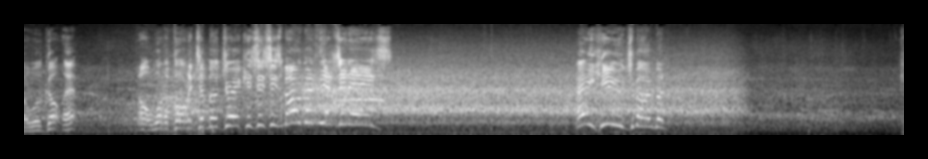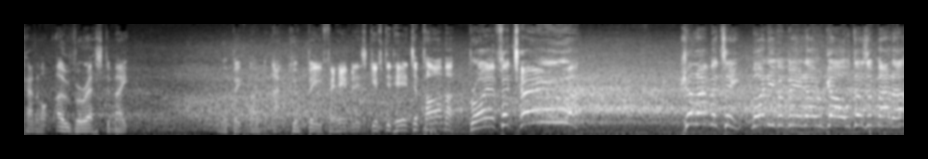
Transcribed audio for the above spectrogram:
Colwill got there. Oh, what a ball into Mudryk. Is this his moment? Yes, it is! A huge moment. Cannot overestimate the big moment that could be for him, and it's gifted here to Palmer. Broja for two! Calamity! Might even be an own goal, doesn't matter.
